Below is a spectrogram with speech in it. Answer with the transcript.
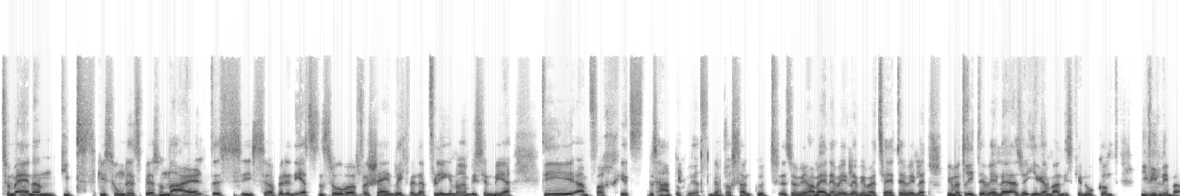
zum einen gibt es Gesundheitspersonal, das ist auch bei den Ärzten so, aber wahrscheinlich, weil der Pflege noch ein bisschen mehr, die einfach jetzt das Handtuch werfen. Einfach sagen, gut, also wir haben eine Welle, wir haben eine zweite Welle, wir haben eine dritte Welle, also irgendwann ist genug und ich will nicht mehr.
